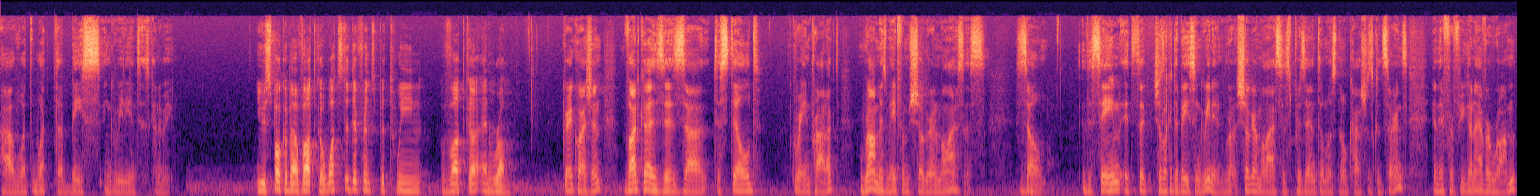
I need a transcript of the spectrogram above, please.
uh, what what the base ingredient is going to be. You spoke about vodka. What's the difference between vodka and rum? Great question. Vodka is is uh, distilled grain product. Rum is made from sugar and molasses. So the same. It's the, just look at the base ingredient. Sugar and molasses present almost no kashrus concerns, and therefore, if you're going to have a rum,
